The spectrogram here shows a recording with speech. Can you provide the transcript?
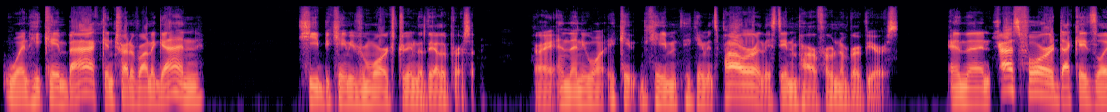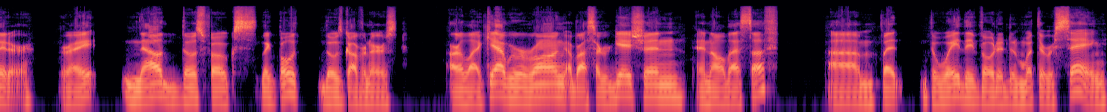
when he came back and tried to run again, he became even more extreme than the other person. Right. And then he, won, he came, became, he came into power and they stayed in power for a number of years. And then fast forward decades later, right? Now those folks, like both those governors, are like, yeah, we were wrong about segregation and all that stuff. Um, but the way they voted and what they were saying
